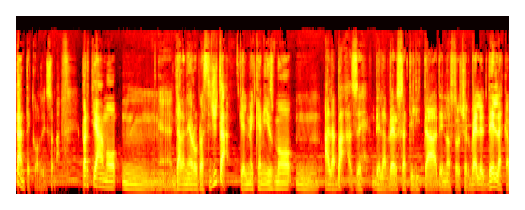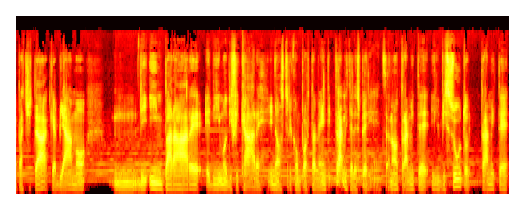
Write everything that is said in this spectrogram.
Tante cose, insomma. Partiamo mh, mm, dalla neuroplasticità, che è il meccanismo mh, mm, alla base della versatilità del nostro cervello e della capacità che abbiamo mm, di imparare e di modificare i nostri comportamenti tramite l'esperienza, no? tramite il vissuto, tramite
